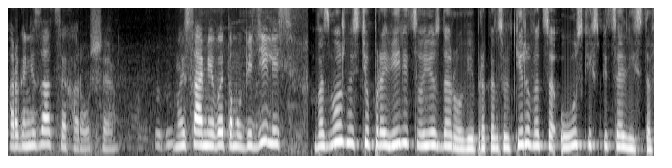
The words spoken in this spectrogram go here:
организация хорошая. Мы сами в этом убедились. Возможностью проверить свое здоровье и проконсультироваться у узких специалистов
